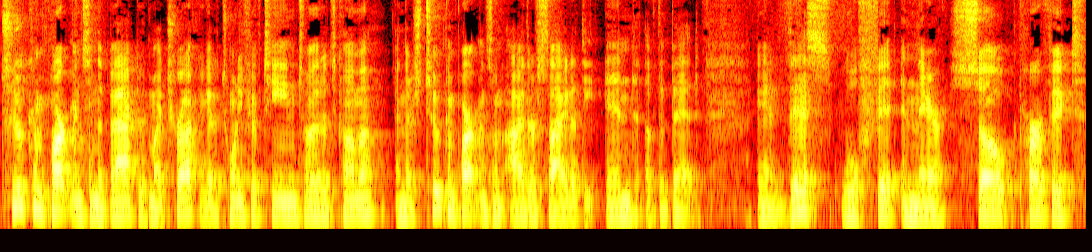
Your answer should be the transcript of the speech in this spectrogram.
two compartments in the back of my truck. I got a 2015 Toyota Tacoma, and there's two compartments on either side at the end of the bed. And this will fit in there so perfect,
